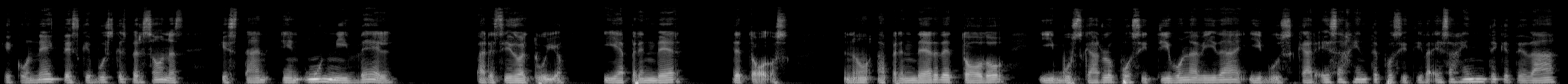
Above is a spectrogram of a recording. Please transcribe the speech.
que conectes, que busques personas que están en un nivel parecido al tuyo y aprender de todos, ¿no? Aprender de todo y buscar lo positivo en la vida y buscar esa gente positiva, esa gente que te da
